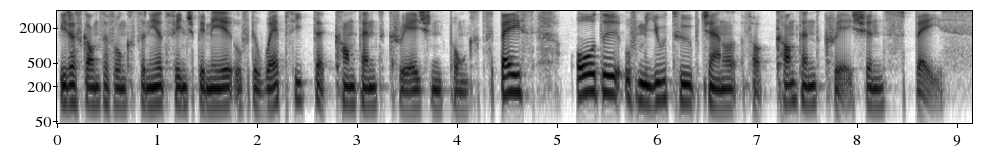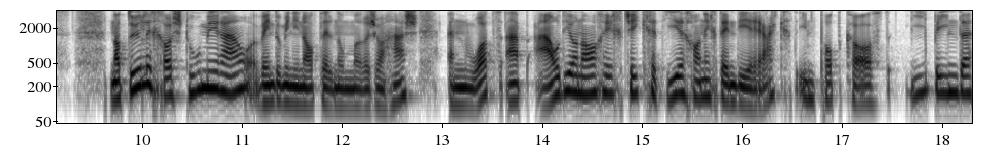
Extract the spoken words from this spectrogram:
Wie das Ganze funktioniert, findest du bei mir auf der Webseite contentcreation.space oder auf dem YouTube-Channel von Content Creation Space. Natürlich kannst du mir auch, wenn du meine Nattel-Nummer schon hast, eine WhatsApp-Audionachricht schicken. Die kann ich dann direkt in den Podcast einbinden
